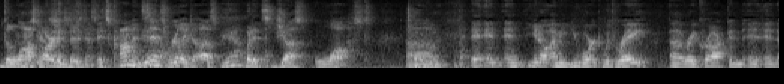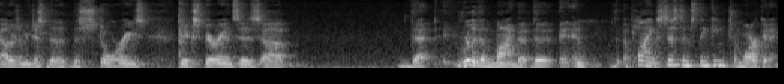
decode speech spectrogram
the lost it's art in business. It's common Yeah. sense, really, to us. Yeah. But it's just lost. Totally. Um, and, and and you know, I mean, you worked with Ray, uh, Ray Kroc, and, and and others. I mean, just the the stories, the experiences. Uh, that really the mind, the the and, applying systems thinking to marketing,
